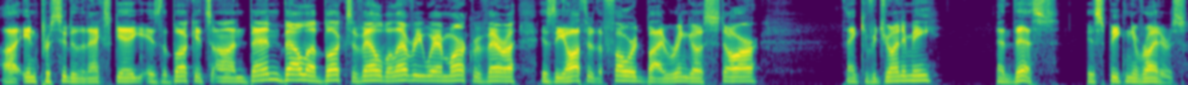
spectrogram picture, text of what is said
uh, In Pursuit of the Next Gig is the book. It's on BenBella Books, available everywhere. Mark Rivera is the author, the foreword by Ringo Starr. Thank you for joining me. And this is Speaking of Writers.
